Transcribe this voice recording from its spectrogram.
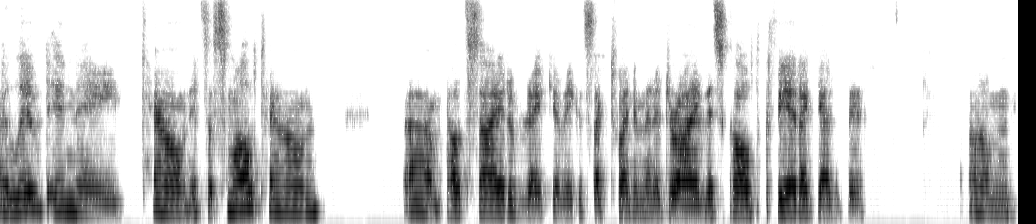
I lived in a town. It's a small town um, outside of Reykjavik. It's like twenty minute drive. It's called Hveragerði. Um,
